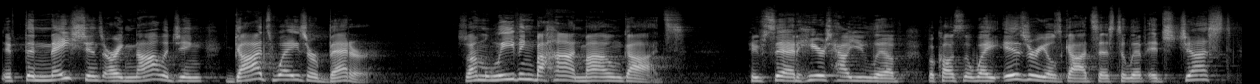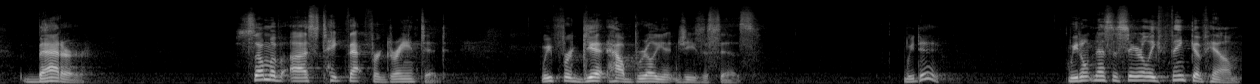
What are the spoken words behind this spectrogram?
If the nations are acknowledging God's ways are better, so I'm leaving behind my own gods who've said, here's how you live, because the way Israel's God says to live, it's just better. Some of us take that for granted. We forget how brilliant Jesus is. We do. We don't necessarily think of him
